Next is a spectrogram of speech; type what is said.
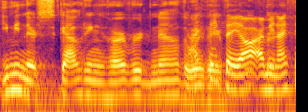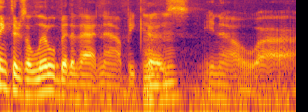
you mean they're scouting Harvard now? The way I think they are. I mean, I think there's a little bit of that now because Mm-hmm. you know, uh,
